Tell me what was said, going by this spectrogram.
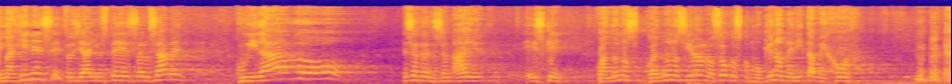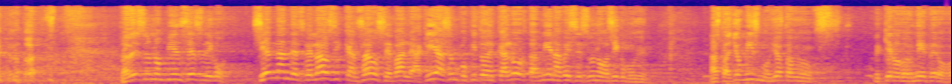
Imagínense, entonces ya ustedes se lo saben. Cuidado. Esa tentación, ay, es que cuando uno, cuando uno cierra los ojos como que uno medita mejor. a veces uno piensa eso, digo, si andan desvelados y cansados se vale. Aquí hace un poquito de calor también, a veces uno así como hasta yo mismo, yo también me quiero dormir, pero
